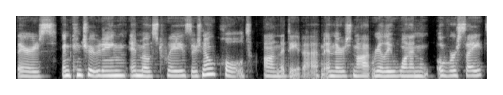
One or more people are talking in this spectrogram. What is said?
There's been contributing in most ways. There's no hold on the data and there's not really one oversight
